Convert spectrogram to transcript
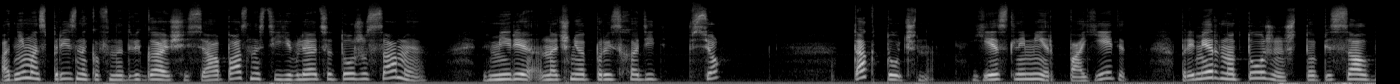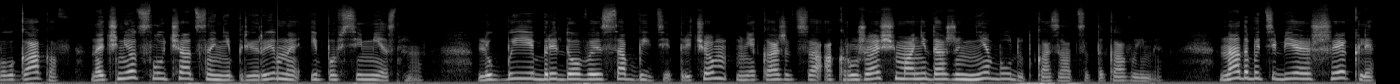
одним из признаков надвигающейся опасности является то же самое – в мире начнет происходить все? Так точно. Если мир поедет, примерно то же, что писал Булгаков, начнет случаться непрерывно и повсеместно. Любые бредовые события, причем, мне кажется, окружающим они даже не будут казаться таковыми. Надо бы тебе, Шекли,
